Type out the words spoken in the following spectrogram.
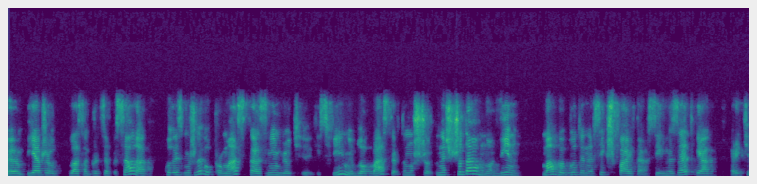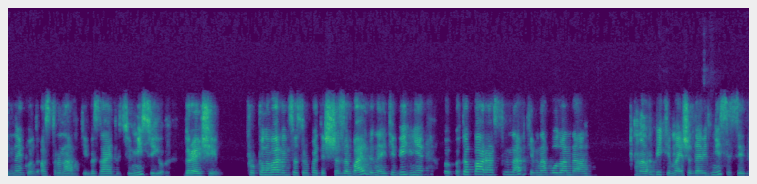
Е, Я вже власне про це писала. Колись можливо про маска знімлють якісь фільми, блокбастер, тому що нещодавно він мав би бути на всіх шпальтах всіх газет як рятівник от астронавтів. Ви знаєте цю місію. До речі, пропонував він це зробити ще за Байдена, і ті бідні та пара астронавтів вона була на. На орбіті майже 9 місяців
